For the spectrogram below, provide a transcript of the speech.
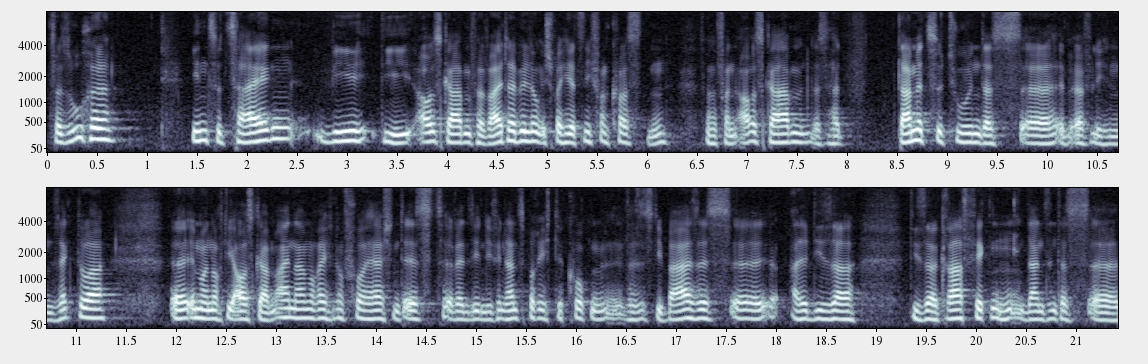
versuche Ihnen zu zeigen, wie die Ausgaben für Weiterbildung, ich spreche jetzt nicht von Kosten, sondern von Ausgaben, das hat damit zu tun, dass äh, im öffentlichen Sektor äh, immer noch die Ausgabeneinnahmenrechnung vorherrschend ist. Wenn Sie in die Finanzberichte gucken, das ist die Basis äh, all dieser, dieser Grafiken, dann sind das äh,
